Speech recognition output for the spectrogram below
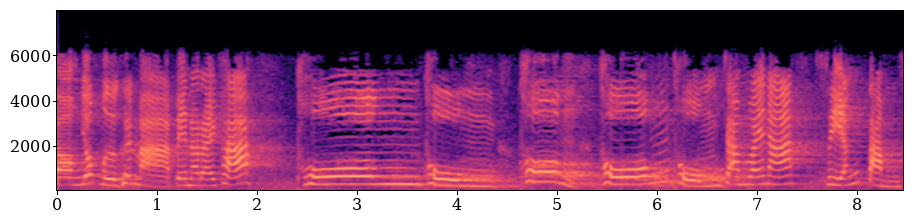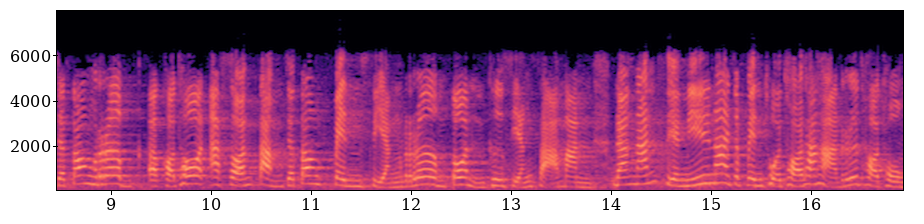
ลองยกมือขึ้นมา เป็นอะไรคะทุงถุงทุ่งถุงถุงจำไว้นะ เสียงต่ำจะต้องเริ่มอขอโทษ อักษรต่ำจะต้องเป็นเสียงเริ่มต้นคือเสียงสามัญดังนั้นเสียงนี้น่าจะเป็นทัวทอทหารหรือทอทง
